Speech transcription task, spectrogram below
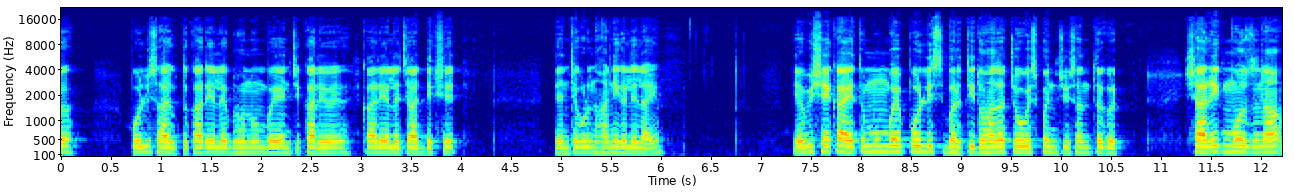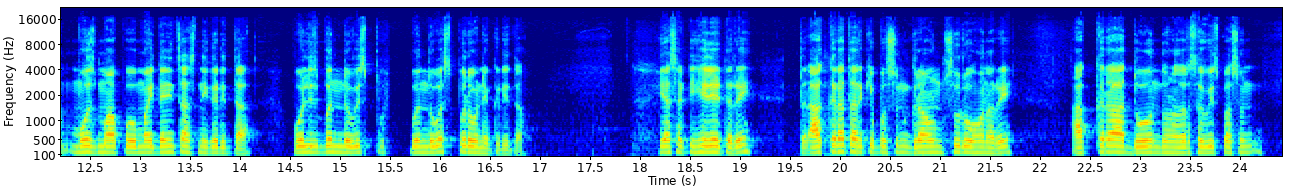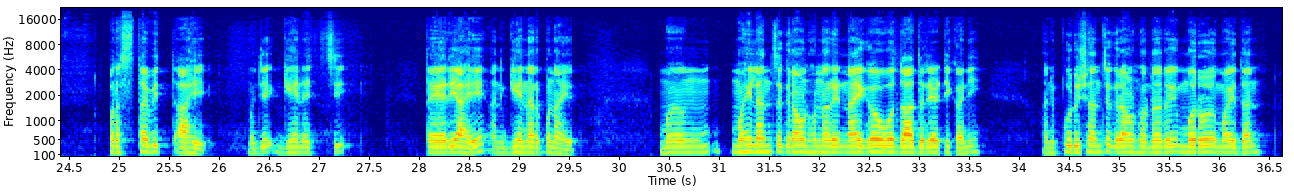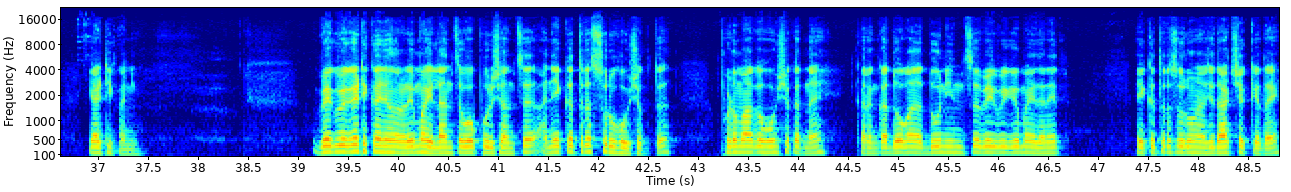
पोलीस आयुक्त कार्यालय बृहन्मुंबई यांचे कार्य कार्यालयाचे अध्यक्ष आहेत त्यांच्याकडून हा निघालेला आहे. याविषयी काय आहे तर मुंबई पोलीस भरती दोन हजार चोवीस पंचवीस अंतर्गत शारीरिक मोजना मोजमाप व मैदानी चाचणीकरिता पोलीस बंदोबस्त बंदोबस्त पुरवण्याकरिता. यासाठी हे लेटर आहे. तर अकरा तारखेपासून ग्राउंड सुरू होणार आहे. अकरा दोन दोन हजार सव्वीसपासून प्रस्तावित आहे. म्हणजे घेण्याची तयारी आहे आणि घेणार पण आहेत. मग महिलांचं ग्राउंड होणार आहे नायगाव व दादर या ठिकाणी आणि पुरुषांचं ग्राउंड होणार आहे मरोळ मैदान या ठिकाणी. वेगवेगळ्या ठिकाणी होणार आहे महिलांचं व पुरुषांचं आणि एकत्र सुरू होऊ शकतं. पुढं मागं होऊ शकत नाही. कारण का दोघा दोन्हींचं वेगवेगळे मैदान आहेत. एकत्र सुरू होण्याची दाट शक्यता आहे.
